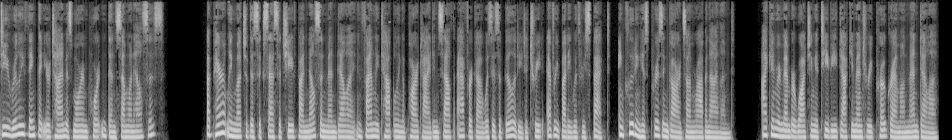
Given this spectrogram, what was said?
Do you really think that your time is more important than someone else's? Apparently, much of the success achieved by Nelson Mandela in finally toppling apartheid in South Africa was his ability to treat everybody with respect, including his prison guards on Robben Island. I can remember watching a TV documentary program on Mandela,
